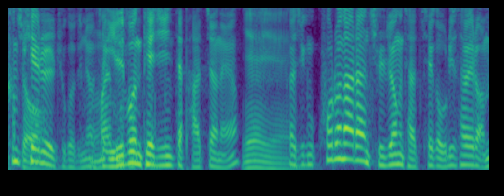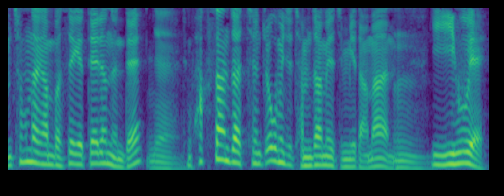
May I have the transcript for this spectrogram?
큰. 피해를 주거든요. 저희 일본 무섭죠. 대지진 때 봤잖아요. 예, 예, 그러니까 지금 코로나라는 질병 자체가 우리 사회를 엄청나게 한번 세게 때렸는데 예, 지금 확산 자체는 조금 이제 잠잠해집니다만 음, 이 이후에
